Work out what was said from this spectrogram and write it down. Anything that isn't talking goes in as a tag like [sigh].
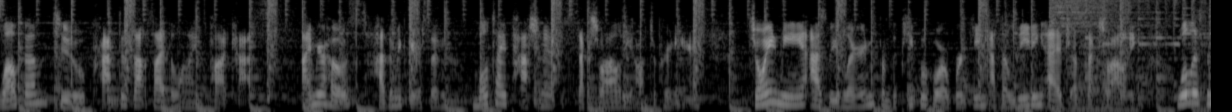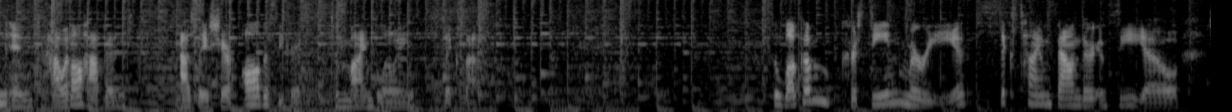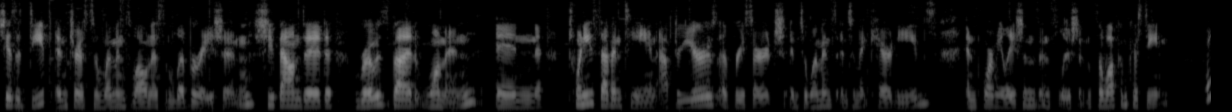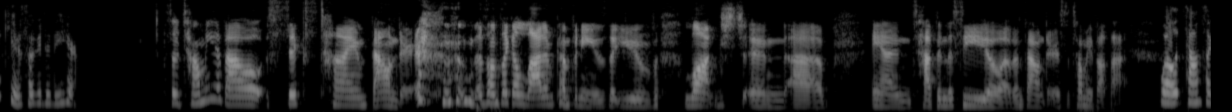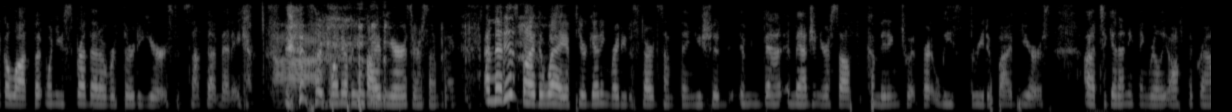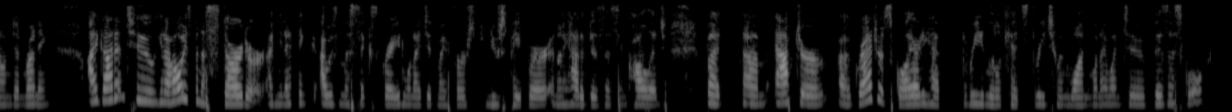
Welcome to Practice Outside the Lines podcast. I'm your host, Heather McPherson, multi passionate sexuality entrepreneur. Join me as we learn from the people who are working at the leading edge of sexuality. We'll listen in to how it all happened as they share all the secrets to mind blowing success. So, welcome Christine Marie, six time founder and CEO. She has a deep interest in women's wellness and liberation. She founded Rosebud Woman in 2017 after years of research into women's intimate care needs and formulations and solutions. So, welcome, Christine. Thank you. So good to be here. So tell me about six time founder. [laughs] that sounds like a lot of companies that you've launched and uh, and have been the CEO of and founder. So tell me about that. Well, it sounds like a lot, but when you spread that over 30 years, it's not that many. Ah. [laughs] it's like one every five years or something. And that is, by the way, if you're getting ready to start something, you should Im- imagine yourself committing to it for at least three to five years uh, to get anything really off the ground and running. I got into, you know, I've always been a starter. I mean, I think I was in the sixth grade when I did my first newspaper and I had a business in college. But um, after uh, graduate school, I already had three little kids, three, two, and one, when I went to business school.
